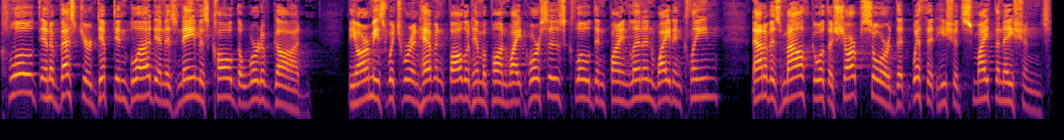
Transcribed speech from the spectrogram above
clothed in a vesture dipped in blood and his name is called the Word of God. The armies which were in heaven followed him upon white horses, clothed in fine linen, white and clean. And out of his mouth goeth a sharp sword, that with it he should smite the nations.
